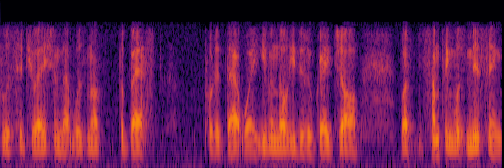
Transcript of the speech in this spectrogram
to a situation that was not the best, put it that way. Even though he did a great job, but something was missing.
